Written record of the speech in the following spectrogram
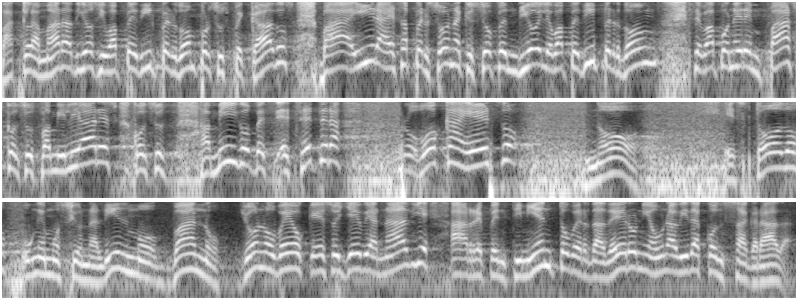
va a clamar a Dios y va a pedir perdón por sus pecados, va a ir a esa persona que usted ofendió y le va a pedir perdón, se va a poner en paz con sus familiares, con sus amigos, etcétera. ¿Provoca eso? No, es todo un emocionalismo vano. Yo no veo que eso lleve a nadie a arrepentimiento verdadero ni a una vida consagrada.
